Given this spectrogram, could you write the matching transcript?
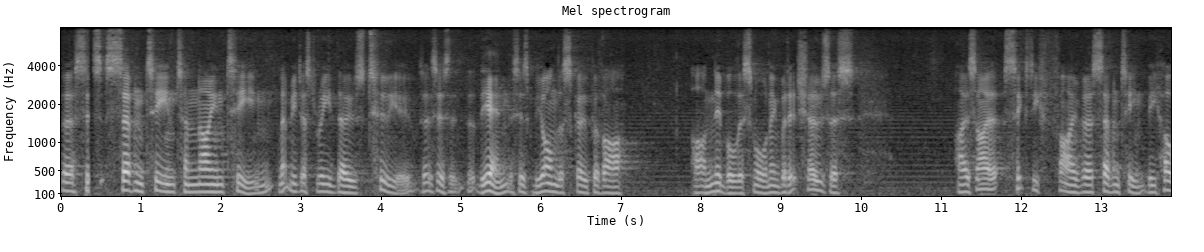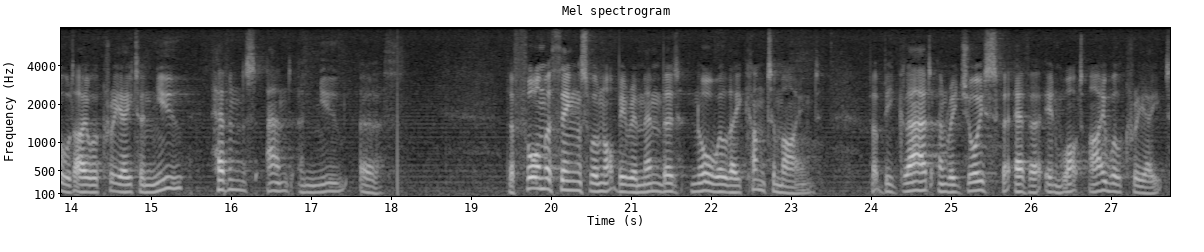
verses 17 to 19. Let me just read those to you. This is at the end. This is beyond the scope of our, our nibble this morning, but it shows us Isaiah 65, verse 17 Behold, I will create a new heavens and a new earth. The former things will not be remembered, nor will they come to mind. But be glad and rejoice forever in what I will create.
